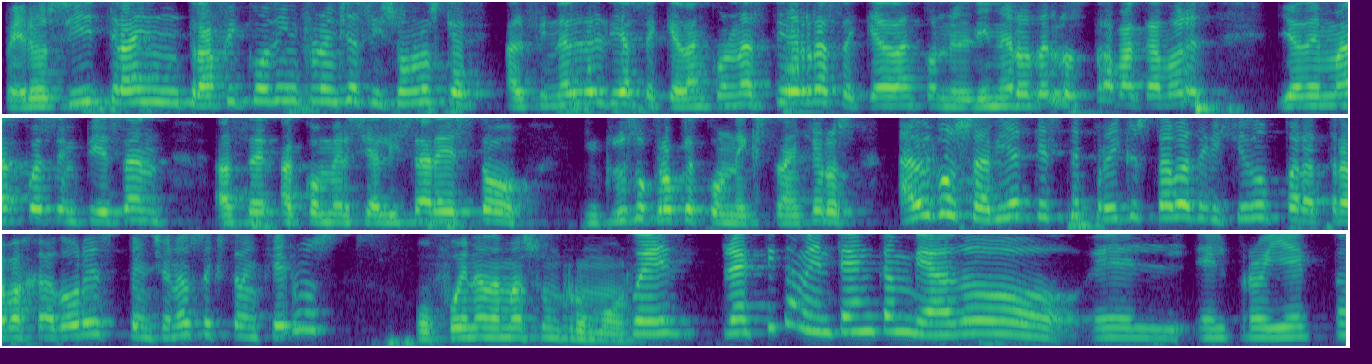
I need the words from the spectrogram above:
pero sí traen un tráfico de influencias y son los que al final del día se quedan con las tierras, se quedan con el dinero de los trabajadores y además pues empiezan a, hacer, a comercializar esto, incluso creo que con extranjeros. ¿Algo sabía que este proyecto estaba dirigido para trabajadores pensionados extranjeros o fue nada más un rumor? Pues prácticamente han cambiado el, proyecto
